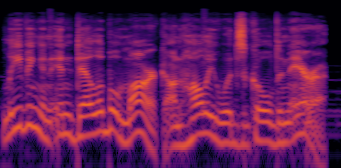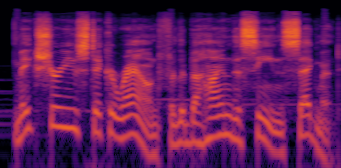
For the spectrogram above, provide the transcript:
leaving an indelible mark on Hollywood's golden era. Make sure you stick around for the behind-the-scenes segment,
